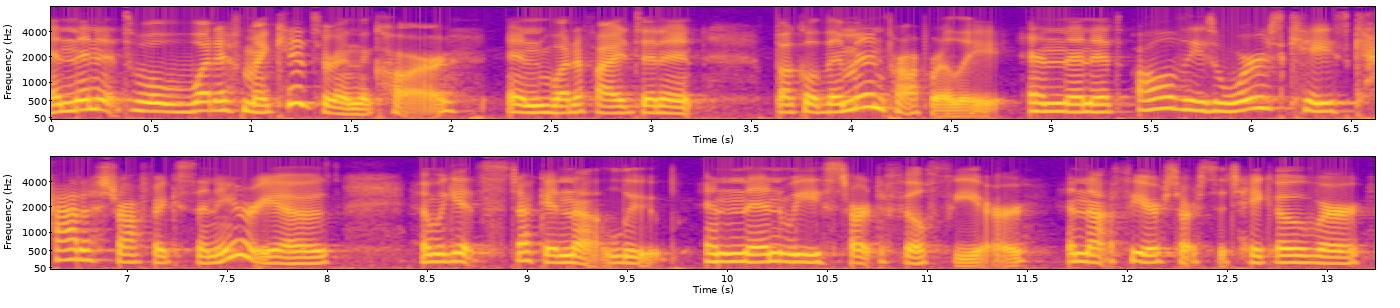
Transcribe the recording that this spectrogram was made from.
And then it's, well, what if my kids are in the car? And what if I didn't buckle them in properly? And then it's all these worst case catastrophic scenarios, and we get stuck in that loop. And then we start to feel fear, and that fear starts to take over.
